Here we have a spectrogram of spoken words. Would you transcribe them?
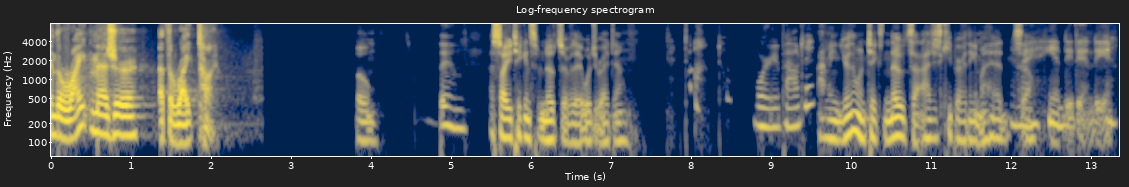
in the right measure at the right time. Boom. Boom. I saw you taking some notes over there. What'd you write down? Worry about it. I mean, you're the one who takes notes. I I just keep everything in my head. In so, my handy dandy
